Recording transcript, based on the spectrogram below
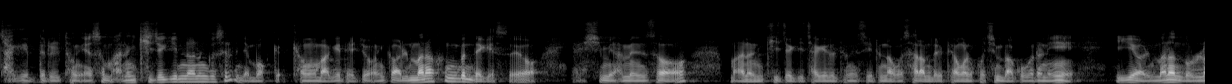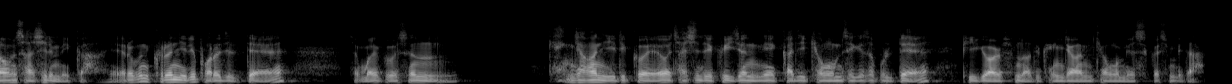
자기들을 통해서 많은 기적이 일어나는 것을 이제 뭐 경험하게 되죠. 그러니까 얼마나 흥분되겠어요. 열심히 하면서 많은 기적이 자기들 통해서 일어나고 사람들이 병을 고침받고 그러니 이게 얼마나 놀라운 사실입니까? 여러분 그런 일이 벌어질 때 정말 그것은 굉장한 일일 거예요. 자신들이 그 이전에까지 경험 세계에서 볼 때 비교할 수 없는 아주 굉장한 경험이었을 것입니다.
